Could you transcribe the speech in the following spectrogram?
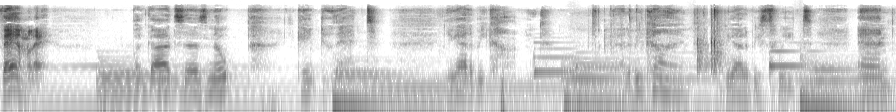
family. But God says, nope, you can't do that. You gotta be kind. You gotta be kind. You gotta be sweet. And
